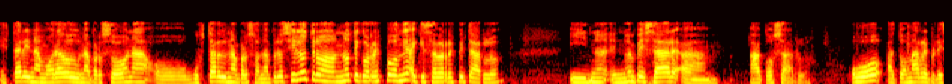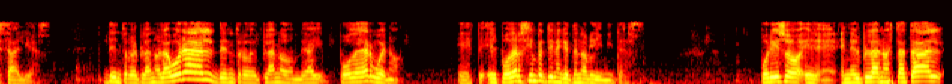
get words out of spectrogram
estar enamorado de una persona o gustar de una persona, pero si el otro no te corresponde, hay que saber respetarlo y no, empezar a, acosarlo o a tomar represalias. Dentro del plano laboral, dentro del plano donde hay poder, bueno, este, el poder siempre tiene que tener límites. Por eso eh, en el plano estatal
